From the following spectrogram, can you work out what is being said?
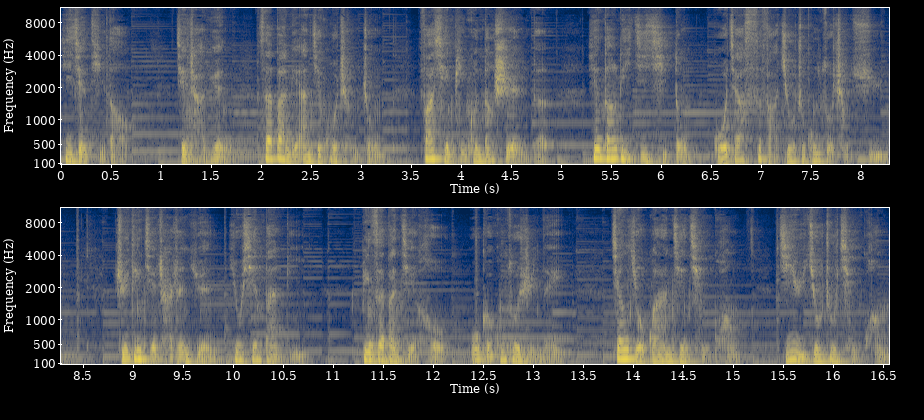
意见提到，检察院在办理案件过程中发现贫困当事人的应当立即启动国家司法救助工作程序，指定检察人员优先办理，并在办结后五个工作日内，将有关案件情况、给予救助情况、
